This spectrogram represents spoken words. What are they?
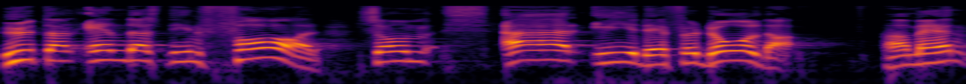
Utan endast din far som är i det fördolda. Amen.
